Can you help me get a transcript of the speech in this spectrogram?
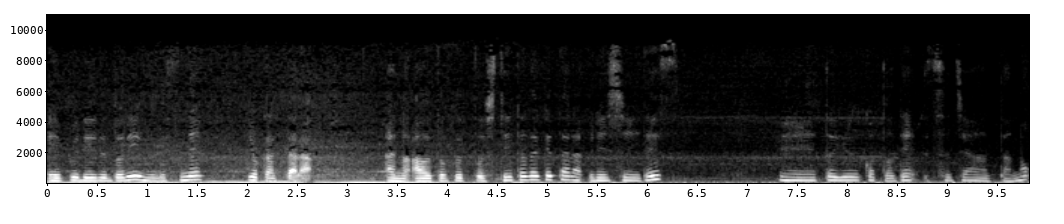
エイプリルドリームですねよかったらあのアウトプットしていただけたら嬉しいです。えー、ということでスジャータの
